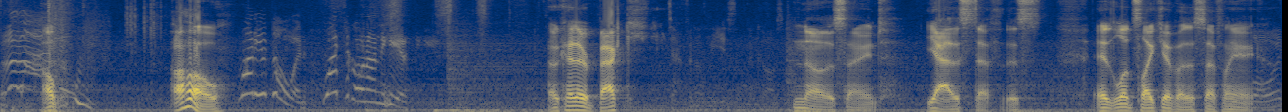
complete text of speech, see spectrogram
Oh. Oh. What are you doing? What's going on here? Okay, they're back. Definitely the cause. No, this ain't. Yeah, this stuff. This. It looks like it, but this definitely ain't. Forward.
